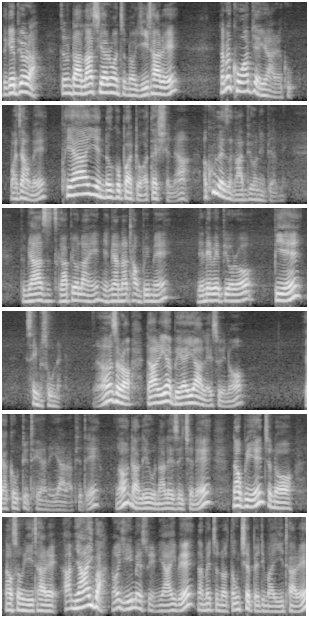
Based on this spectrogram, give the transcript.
တကယ်ပြောတာကျွန်တော်ဒါ last year တော့ကျွန်တော်ရေးထားတယ်ဒါပေမဲ့ခွန်အားပြန်ရတယ်အခုဘာကြောင့်လဲဖះရဲ့နှုတ်ကပတ်တော်အသက်ရှင်တာအခုလည်းစကားပြောနေပြန်ပြီသူများစကားပြောလိုက်ရင်မြန်မြန်နားထောင်ပေးမယ်နည်းနည်းပဲပြောတော့ပြီးရင်စိတ်မဆိုးနဲ့နော်ဆိုတော့ဒါတွေကဘယ်အရလဲဆိုရင်တော့ရာကုတ်တစ်ထဲကနေရတာဖြစ်တယ် နော်ဒါလေးကိုနားလဲစေချင်တယ်နောက်ပြီးရင်ကျွန်တော်နောက်ဆုံးရေးထားတဲ့အများကြီးပါနော်ရေးမယ်ဆိုရင်အများကြီးပဲဒါပေမဲ့ကျွန်တော်သုံးချက်ပဲဒီမှာရေးထားတယ်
